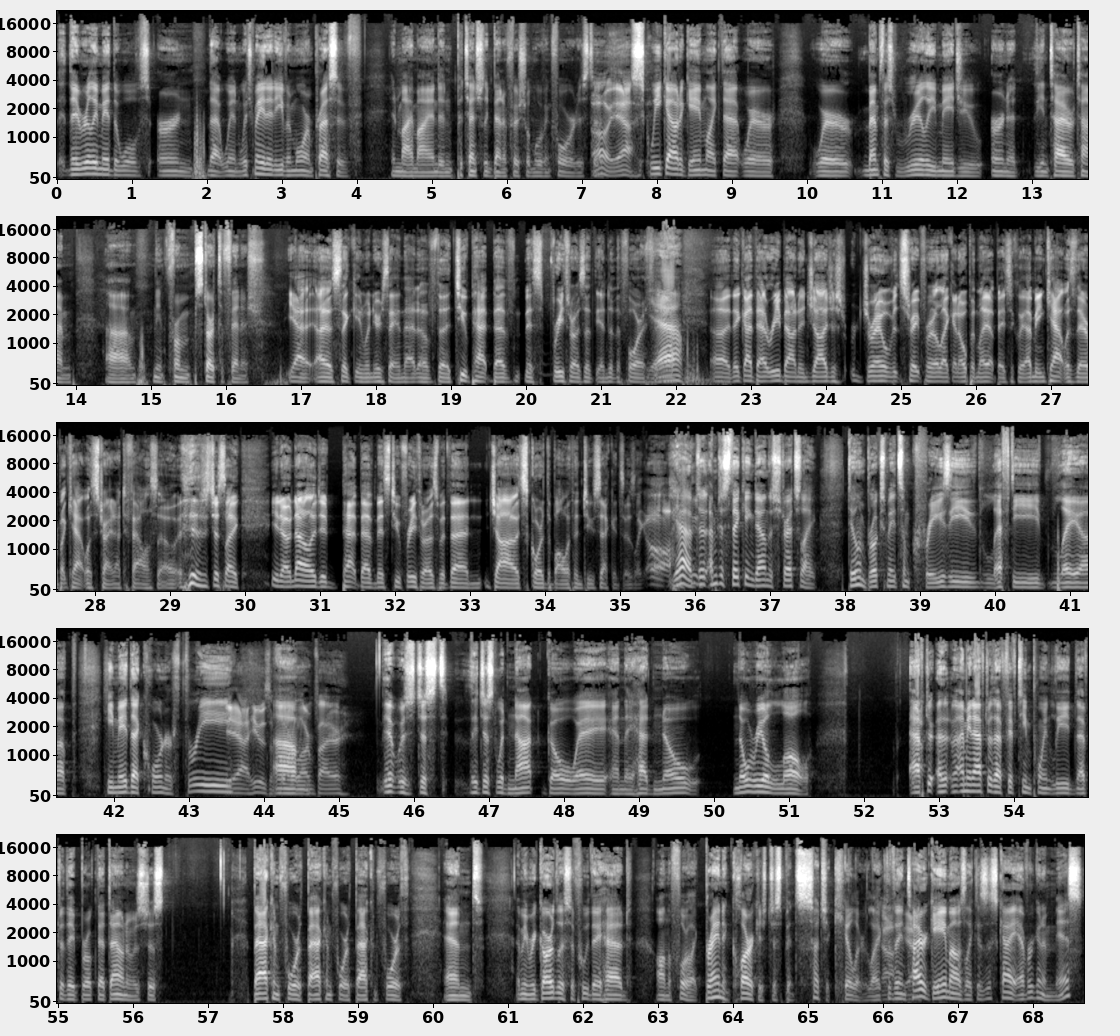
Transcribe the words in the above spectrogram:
they really made the Wolves earn that win, which made it even more impressive in my mind and potentially beneficial moving forward. Is to Oh, yeah. squeak out a game like that where where Memphis really made you earn it the entire time, um, from start to finish. Yeah, I was thinking when you're saying that of the two Pat Bev missed free throws at the end of the fourth. Yeah. Uh, uh, they got that rebound and Ja just drove it straight for like an open layup. Basically, I mean, Cat was there, but Cat was trying not to foul, so it was just like you know, not only did Pat Bev miss two free throws, but then Ja scored the ball within two seconds. It was like, oh, Yeah, I'm just thinking down the stretch like Dillon Brooks made some crazy lefty layup. He made that corner three. yeah, he was a full Um, alarm fire. it was just they just would not go away and they had no no real lull. After uh, i mean after that 15 point lead after they broke that down it was just back and forth back and forth back and forth. And i mean regardless of who they had on the floor like brandon clarke has just been such a killer. Like Oh, the entire game i was like is this guy ever going to miss?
